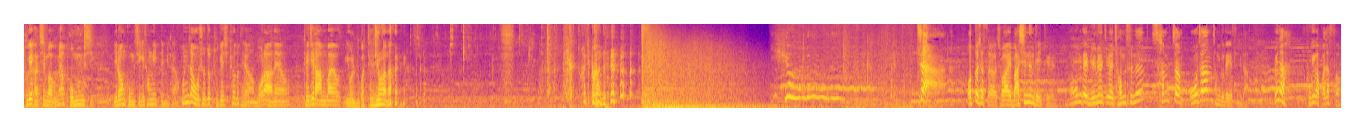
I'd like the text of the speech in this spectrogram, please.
두 개 같이 먹으면 봄 음식 이런 공식이 성립됩니다. 혼자 오셔도 두 개 시켜도 돼요. 뭐라 안 해요. 돼지라 안 봐요. 이걸 누가 돼지로 하나? 터질 것 같네. 휴. 자, 어떠셨어요? 저와의 맛있는 데이트. 홍대 밀면집의 점수는 3.5점 정도 되겠습니다. 왜냐? 고기가 빠졌어.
